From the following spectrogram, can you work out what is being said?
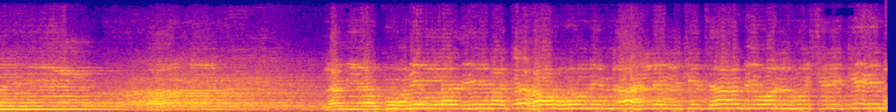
آمين لم يكن الذين كفروا من أهل الكتاب والمشركين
